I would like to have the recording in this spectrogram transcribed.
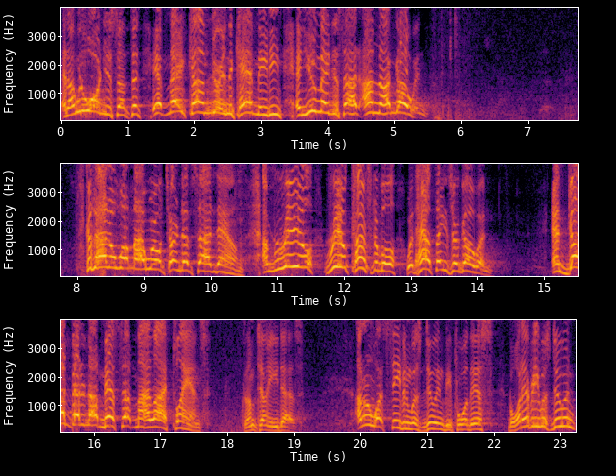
And I'm going to warn you something. It may come during the camp meeting and you may decide, I'm not going. Because I don't want my world turned upside down. I'm real, real comfortable with how things are going. And God better not mess up my life plans. Because I'm telling you, He does. I don't know what Stephen was doing before this, but whatever he was doing,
